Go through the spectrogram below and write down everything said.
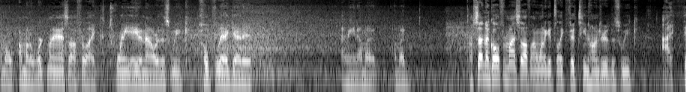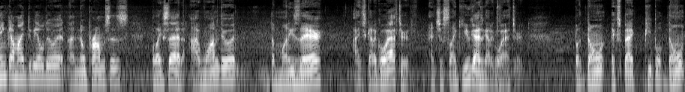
I'm gonna, I'm gonna work my ass off for like 28 an hour this week. Hopefully I get it. I mean I'm a I'm a I'm setting a goal for myself. I want to get to like 1500 this week. I think I might be able to do it. Uh, no promises, but like I said, I want to do it. The money's there. I just got to go after it. And just like you guys got to go after it but don't expect people don't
